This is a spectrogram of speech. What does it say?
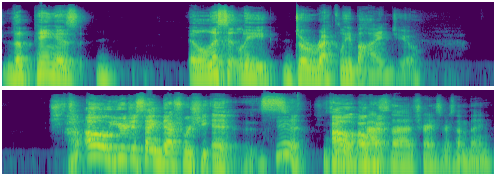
the ping is illicitly directly behind you. Oh, you're just saying that's where she is. Yeah. She's Oh, going okay. Past the trace or something.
